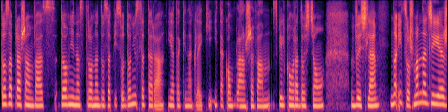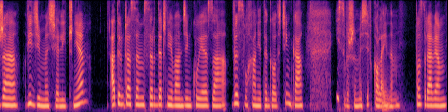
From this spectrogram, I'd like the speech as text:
to zapraszam Was do mnie na stronę do zapisu do newslettera. Ja takie naklejki i taką planszę Wam z wielką radością wyślę. No i cóż, mam nadzieję, że widzimy się licznie. A tymczasem serdecznie Wam dziękuję za wysłuchanie tego odcinka i słyszymy się w kolejnym. Pozdrawiam.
